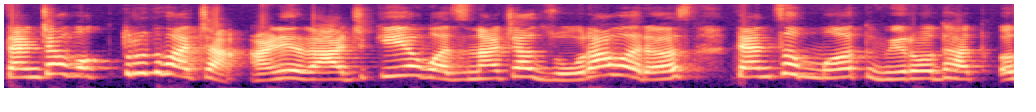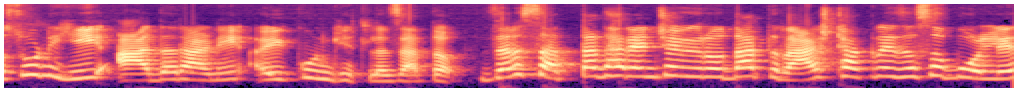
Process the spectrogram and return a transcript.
त्यांच्या वक्तृत्वाच्या आणि राजकीय वजनाच्या जोरावरच त्यांचं मत विरोधात असूनही आदराने ऐकून घेतलं जातं. जर सत्ताधाऱ्यांच्या विरोधात राज ठाकरे जसं बोलले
